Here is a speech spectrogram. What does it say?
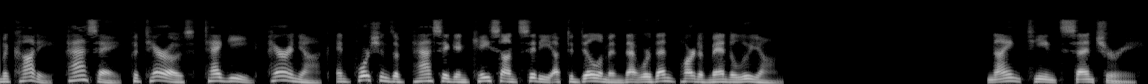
Makati, Pasay, Pateros, Taguig, Parañaque, and portions of Pasig and Quezon City up to Diliman that were then part of Mandaluyong. 19th century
